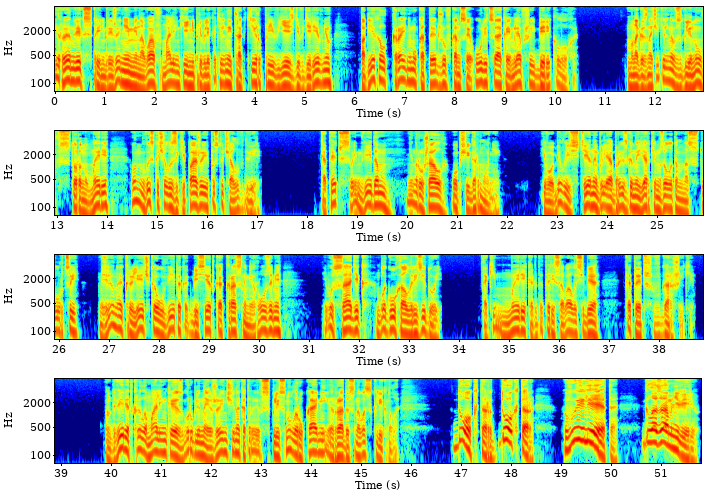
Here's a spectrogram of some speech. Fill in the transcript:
и Ренвикс, с пренебрежением миновав маленький непривлекательный трактир при въезде в деревню, подъехал к крайнему коттеджу в конце улицы, окаймлявшей берег Лоха. Многозначительно взглянув в сторону Мэри, он выскочил из экипажа и постучал в дверь. Коттедж своим видом не нарушал общей гармонии. Его белые стены были обрызганы ярким золотом настурций, зеленое крылечко увито, как беседка, красными розами, его садик благоухал резидой. Таким Мэри когда-то рисовала себе коттедж в Гаршике. Дверь открыла маленькая сгорбленная женщина, которая всплеснула руками и радостно воскликнула — «Доктор, доктор, вы ли это? Глазам не верю».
